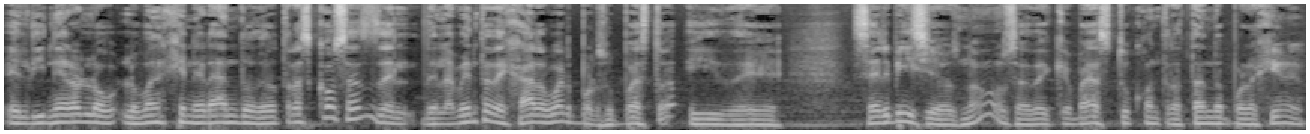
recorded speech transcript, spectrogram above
el dinero lo, lo van generando de otras cosas, de, la venta de hardware, por supuesto, y de servicios, ¿no? O sea, de que vas tú contratando, por ejemplo,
